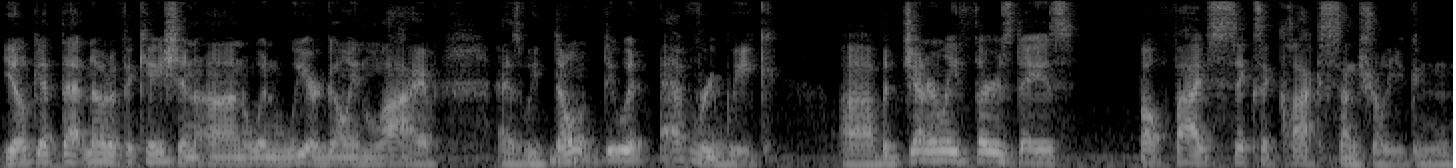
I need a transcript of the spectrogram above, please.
you'll get that notification on when we are going live as we don't do it every week, uh, but generally Thursdays, about five, six o'clock central, you can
